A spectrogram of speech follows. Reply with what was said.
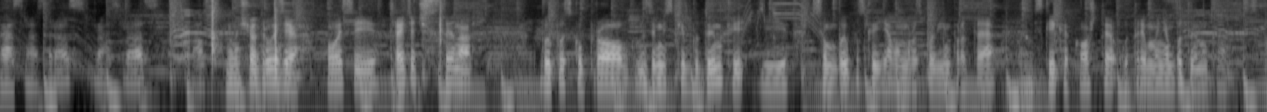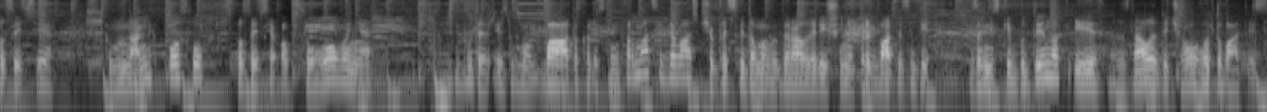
Раз, раз, раз, раз, раз, раз. Ну що, друзі, ось і третя частина випуску про заміські будинки. І в цьому випуску я вам розповім про те, скільки коштує утримання будинку з позиції комунальних послуг, з позиції обслуговування. Буде, я думаю, багато корисної інформації для вас, щоб ви свідомо вибирали рішення придбати собі заміський будинок і знали до чого готуватись.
